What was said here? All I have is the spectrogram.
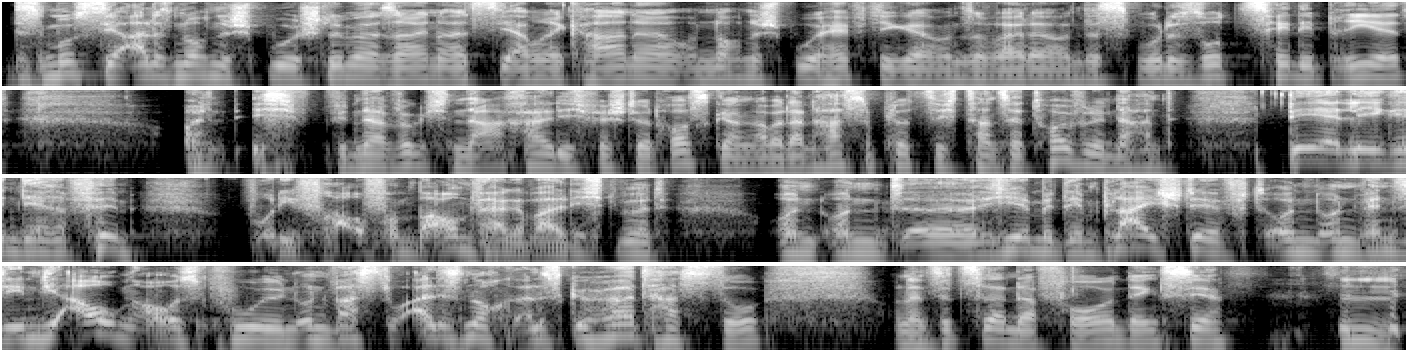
das musste ja alles noch eine Spur schlimmer sein als die Amerikaner und noch eine Spur heftiger und so weiter. Und das wurde so zelebriert. Und ich bin da wirklich nachhaltig verstört rausgegangen. Aber dann hast du plötzlich Tanz der Teufel in der Hand. Der legendäre Film, wo die Frau vom Baum vergewaltigt wird. Und, und äh, hier mit dem Bleistift und, und wenn sie ihm die Augen auspulen und was du alles noch alles gehört hast. so. Und dann sitzt du dann davor und denkst dir, hm,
